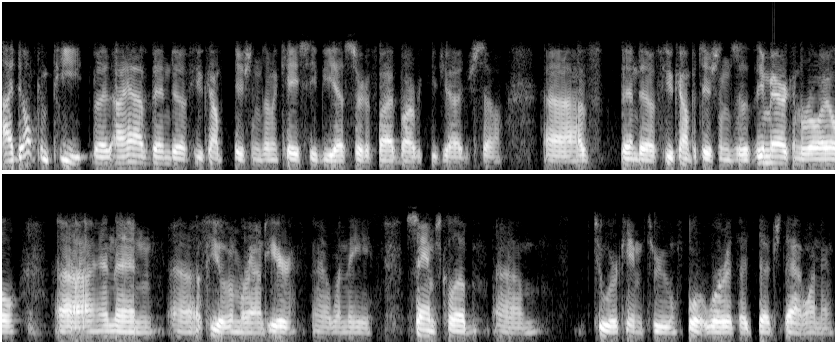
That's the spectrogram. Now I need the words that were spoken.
I don't compete, but I have been to a few competitions. I'm a KCBS certified barbecue judge, so uh, I've been to a few competitions, uh, the American Royal, uh, and then uh, a few of them around here. Uh, when the Sam's Club um, tour came through Fort Worth, I judged that one, and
